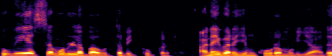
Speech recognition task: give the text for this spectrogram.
துவேசமுள்ள பௌத்த பிக்குக்கள். அனைவரையும் கூற முடியாது.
